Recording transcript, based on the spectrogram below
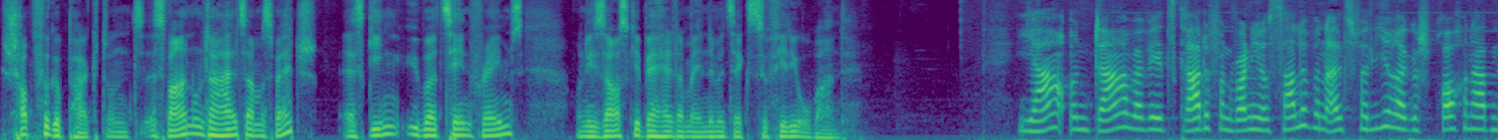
Schopfe gepackt. Und es war ein unterhaltsames Match. Es ging über 10 Frames und Lisowski behält am Ende mit 6 zu 4 die Oberhand. Ja, und da, weil wir jetzt gerade von Ronnie O'Sullivan als Verlierer gesprochen hatten,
